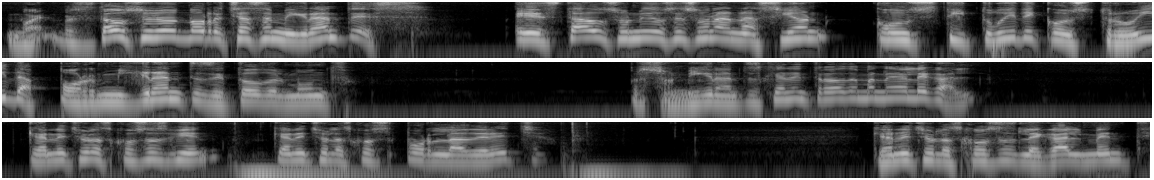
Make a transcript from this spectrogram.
Bueno, pues Estados Unidos no rechaza migrantes. Estados Unidos es una nación constituida y construida por migrantes de todo el mundo. Pero son migrantes que han entrado de manera legal que han hecho las cosas bien, que han hecho las cosas por la derecha, que han hecho las cosas legalmente,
